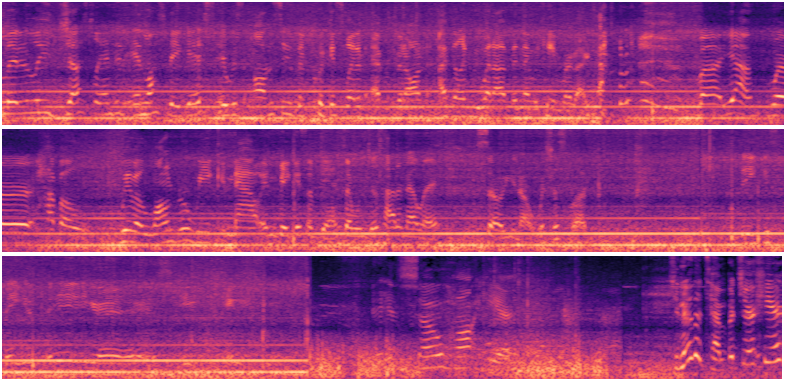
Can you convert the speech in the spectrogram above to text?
literally just landed in Las Vegas. It was honestly the quickest flight I've ever been on. I feel like we went up and then we came right back down. but yeah, we're have a we have a longer week now in Vegas of dance than we just had in LA. So you know, wish us luck. Vegas, Vegas, Vegas. It is so hot here. Do you know the temperature here?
